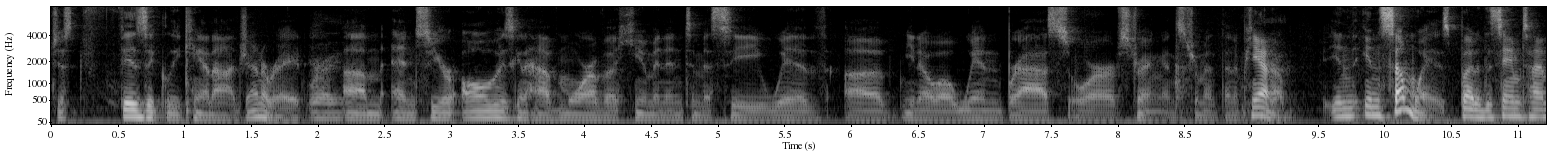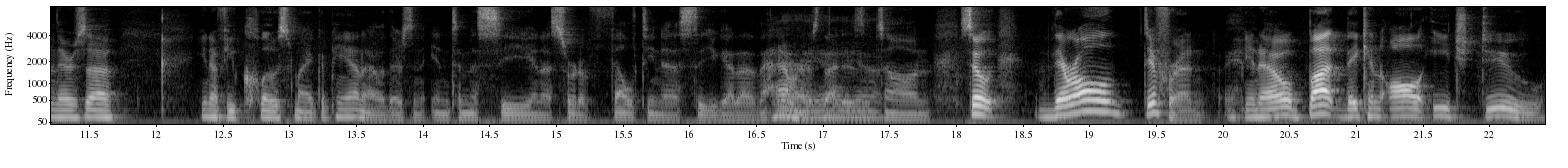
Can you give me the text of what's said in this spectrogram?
just physically cannot generate. Right. um, and so you're always going to have more of a human intimacy with a you know a wind brass or string instrument than a piano. In in some ways but at the same time there's a you know if you close mic a piano there's an intimacy and a sort of feltiness that you get out of the hammers yeah, that is yeah. its own. So they're all different you know but they can all each do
